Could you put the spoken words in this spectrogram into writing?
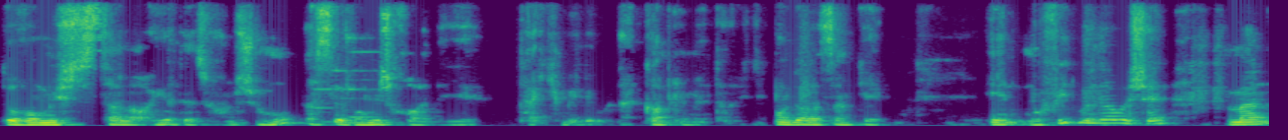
دومیش صلاحیت جهان شمول و سومیش قاعده تکمیلی بودن complementarity. امیدوارستم که این مفید بوده باشه من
